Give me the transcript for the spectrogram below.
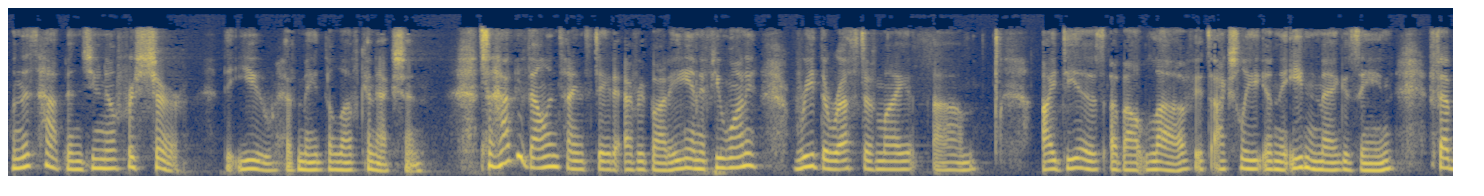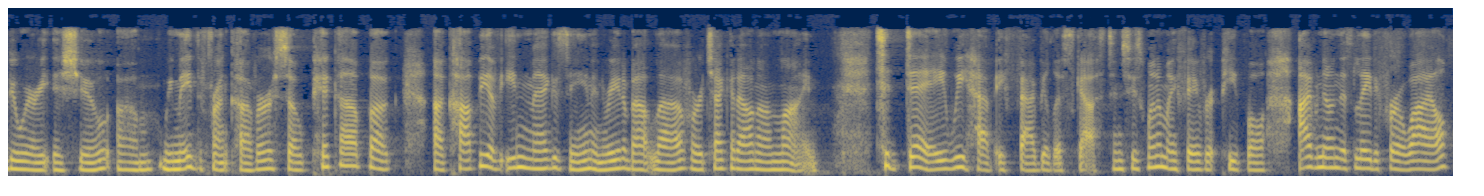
When this happens, you know for sure that you have made the love connection. So happy Valentine's Day to everybody. And if you want to read the rest of my um, ideas about love. It's actually in the Eden magazine, February issue. Um, we made the front cover, so pick up a, a copy of Eden magazine and read about love or check it out online. Today we have a fabulous guest, and she's one of my favorite people. I've known this lady for a while,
